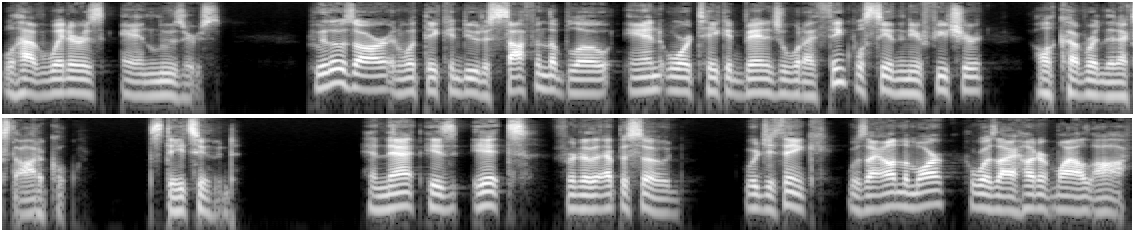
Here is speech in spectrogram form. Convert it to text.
will have winners and losers. Who those are and what they can do to soften the blow and or take advantage of what I think we'll see in the near future, I'll cover in the next article. Stay tuned. And that is it for another episode. What'd you think? Was I on the mark or was I 100 miles off?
